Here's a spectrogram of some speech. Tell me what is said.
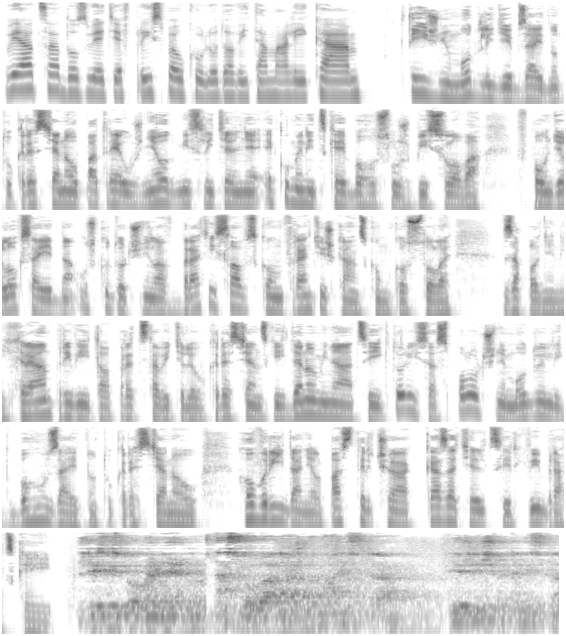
Viac sa dozviete v príspevku Ľudovita Malíka. K týždňu modlitieb za jednotu kresťanov patria už neodmysliteľne ekumenické bohoslužby slova. V pondelok sa jedna uskutočnila v Bratislavskom františkánskom kostole. Zaplnený chrám privítal predstaviteľov kresťanských denominácií, ktorí sa spoločne modlili k Bohu za jednotu kresťanov. Hovorí Daniel Pastrčák, kazateľ cirkvi Bratskej. Vždy si spomeniem na slova nášho majstra Ježíša Krista,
